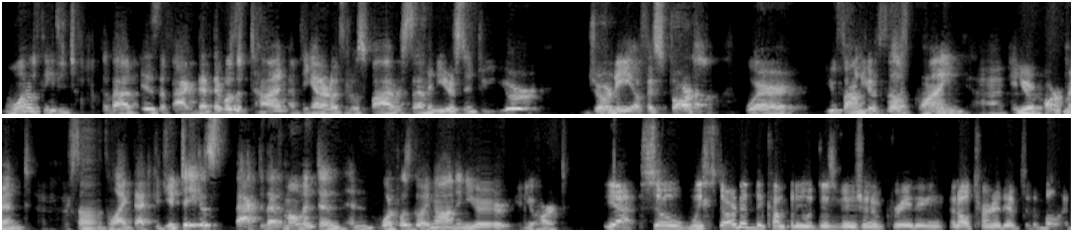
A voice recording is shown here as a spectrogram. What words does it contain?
one of the things you talk about is the fact that there was a time, I think, I don't know if it was five or seven years into your journey of a startup where you found yourself crying uh, in your apartment or something like that. Could you take us back to that moment and, and what was going on in your in your heart? Yeah, so we started the company with this vision of creating an alternative to the bullet.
